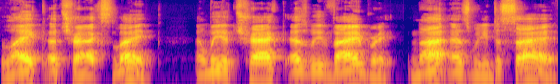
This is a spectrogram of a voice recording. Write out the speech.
Like attracts like, and we attract as we vibrate, not as we decide.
